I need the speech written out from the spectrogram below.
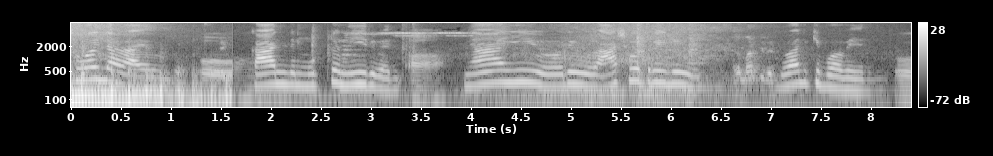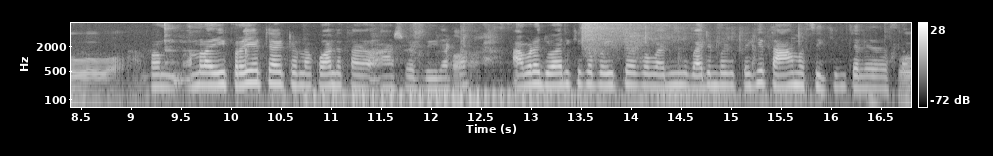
സുഖമില്ലാതായതുകൊണ്ട് ഓ. കാലിന് മുട്ട് നീര് വരും. ആ. ഞാൻ ഈ ഒരു ആശുപത്രിയിൽ ജോലിക്ക് പോവായിരുന്നു ഓ. അപ്പം നമ്മളെ ഈ പ്രൈവറ്റ് ആയിട്ടുള്ള കോലത്ത് ആശുപത്രിയിൽ അപ്പം അവിടെ ജോലിക്കൊക്കെ പോയിട്ടൊക്കെ വന്ന് വരുമ്പോഴത്തേക്ക് താമസിക്കും ചില ദിവസം.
